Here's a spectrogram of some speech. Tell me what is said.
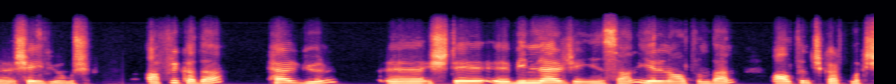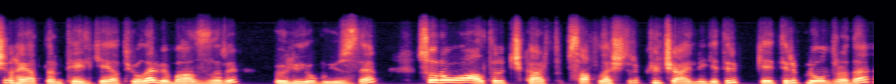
e, şey diyormuş Afrika'da her gün e, işte e, binlerce insan yerin altından altın çıkartmak için hayatlarını tehlikeye atıyorlar ve bazıları ölüyor bu yüzden. Sonra o altını çıkartıp saflaştırıp külçe haline getirip getirip Londra'da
